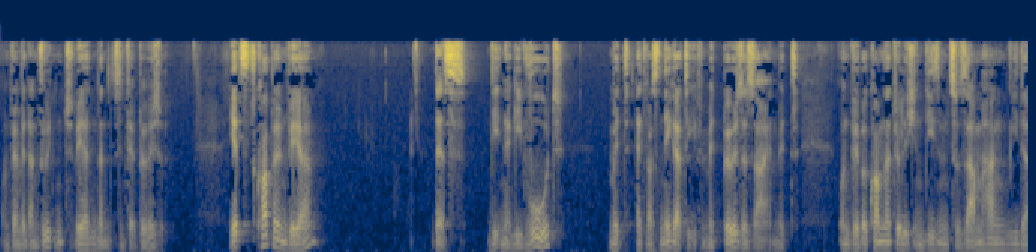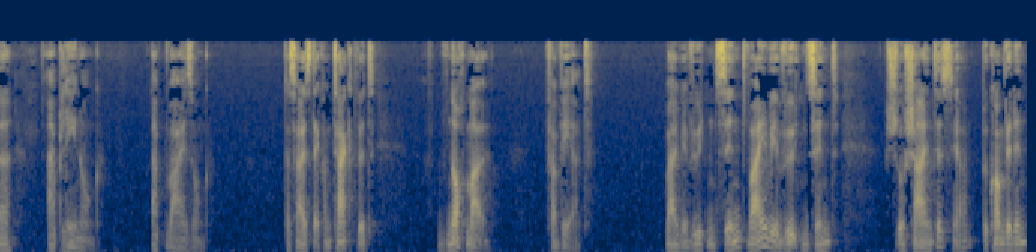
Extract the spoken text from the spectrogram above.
Und wenn wir dann wütend werden, dann sind wir böse. Jetzt koppeln wir das, die Energie Wut mit etwas Negativem, mit Böse sein, mit und wir bekommen natürlich in diesem Zusammenhang wieder Ablehnung, Abweisung. Das heißt, der Kontakt wird nochmal verwehrt, weil wir wütend sind, weil wir wütend sind, so scheint es, ja, bekommen wir den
